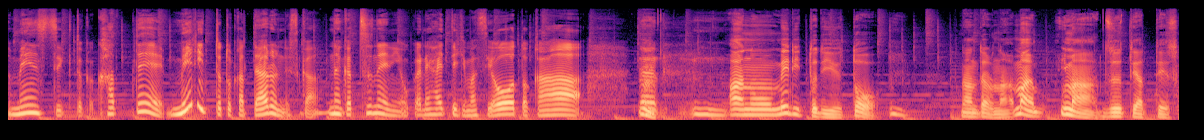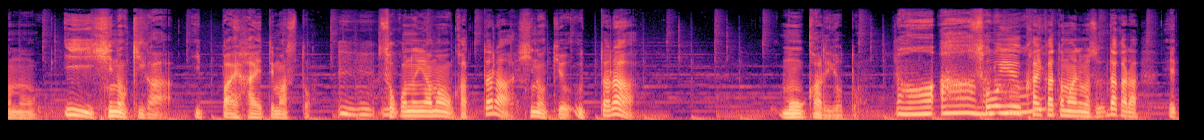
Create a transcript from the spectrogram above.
面積とか買ってメリットとかってあるんですか？なんか常にお金入ってきますよとか、うん。うん。あのメリットで言うと、うん。なんだろうな。まあ今ずっとやってそのいいヒノキがいっぱい生えてますと、うんうんうん。そこの山を買ったらヒノキを売ったら儲かるよとあそういう買い方、方もあります。だから、えっ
